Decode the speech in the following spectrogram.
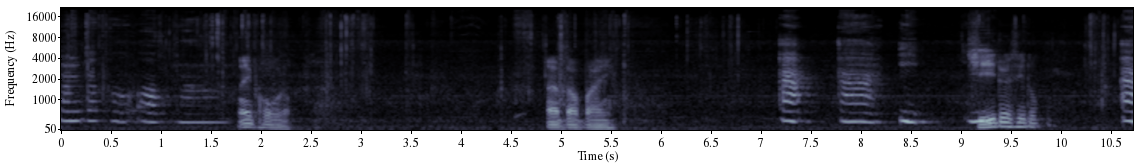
มันจะโผล่ออกมา ไม่โพลหรอก อ่าต่อไป อะอาอีอี ชี้ด้วยสิลูกอะ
